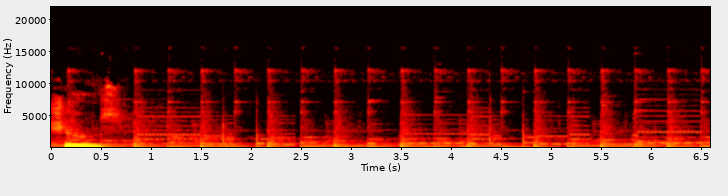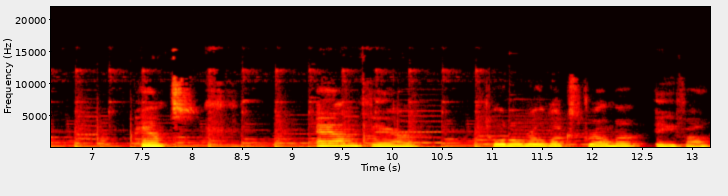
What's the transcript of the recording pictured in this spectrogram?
shoes, pants, and there. total Roblox drama, Ava.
